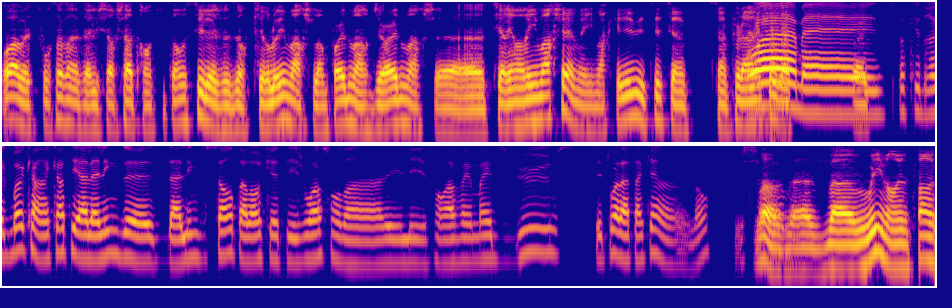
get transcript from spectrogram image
Ouais, c'est pour ça qu'on est allé chercher à 38 ans aussi. Je veux dire, Pirlo, il marche, Lampard marche, Gerrard marche, euh, Thierry Henry, marchait, mais il marquait des buts. C'est C'est un peu la même Ouais, chose. mais c'est parce que Drogba, quand, quand t'es à la ligne de, de la ligne du centre alors que tes joueurs sont dans les, les- sont à 20 mètres du but, c'est toi l'attaquant, non? Je sais Ouais, pas, mais- bah, bah oui, mais en même temps,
